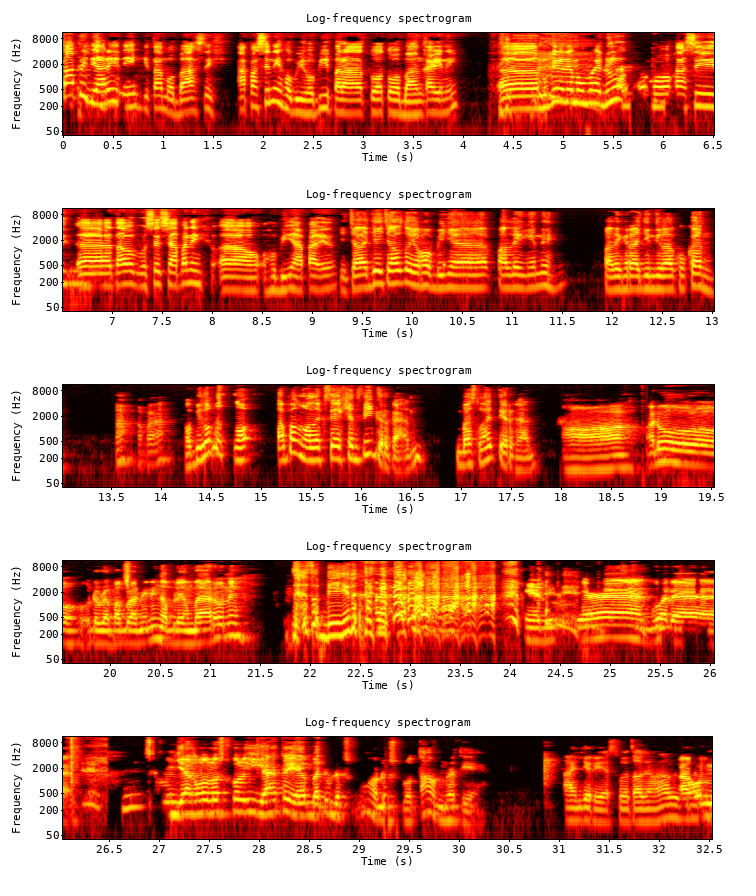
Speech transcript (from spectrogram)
Tapi di hari ini kita mau bahas nih, apa sih nih hobi-hobi para tua-tua bangkai ini? Eh mungkin ada yang mau mulai dulu, mau kasih eh, tahu maksudnya siapa nih eh, hobinya apa gitu. Ical aja Ical tuh yang hobinya paling ini paling rajin dilakukan. Hah, apaan? Hobi lo ngo- apa ngoleksi action figure kan? Buzz Lightyear kan? Oh, aduh, udah berapa bulan ini nggak beli yang baru nih. Sedih gitu. Ya, ya gue ada semenjak lulus kuliah tuh ya, berarti udah, wah, udah 10 tahun berarti ya. Anjir ya 10 tahun yang lalu. Tahun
